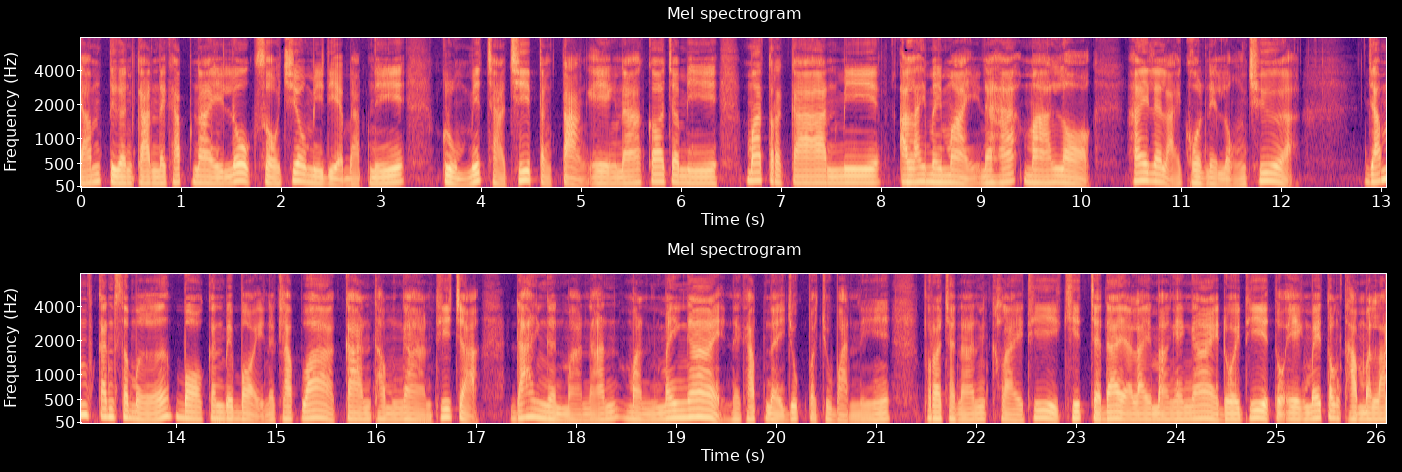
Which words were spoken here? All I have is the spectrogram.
ย้ำเตือนกันนะครับในโลกโซเชียลมีเดียแบบนี้ กลุ่มมิจฉาชีพต่างๆ เองนะ ก็จะมีมาตรการมีอะไรใหม่ๆนะฮะมาหลอกให้หลายๆ คนเนี่ยหลงเชื่อ ย้ำกันเสมอบอกกันบ่อยๆนะครับว่าการทำงานที่จะได้เงินมานั้นมันไม่ง่ายนะครับในยุคปัจจุบันนี้ เพราะฉะนั้นใครที่คิดจะได้อะไรมาง่าย ๆ โดยที่ตัวเองไม่ต้องทำอะไร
